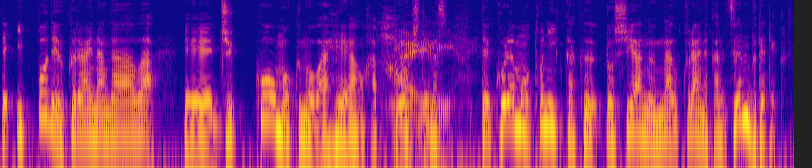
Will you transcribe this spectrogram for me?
で一方でウクライナ側は、えー10項目の和平案を発表しています、はいでこれはもうとにかくロシア軍がウクライナから全部出てくる、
